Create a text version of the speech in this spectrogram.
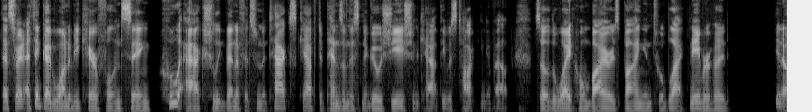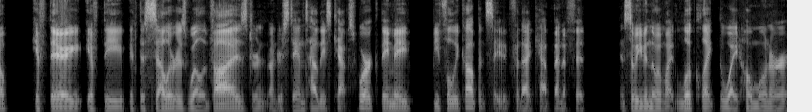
that's right. I think I'd want to be careful in saying who actually benefits from the tax cap depends on this negotiation Cathy was talking about. So the white home buyer is buying into a black neighborhood, you know, if they if the if the seller is well advised or understands how these caps work, they may be fully compensated for that cap benefit and so even though it might look like the white homeowner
